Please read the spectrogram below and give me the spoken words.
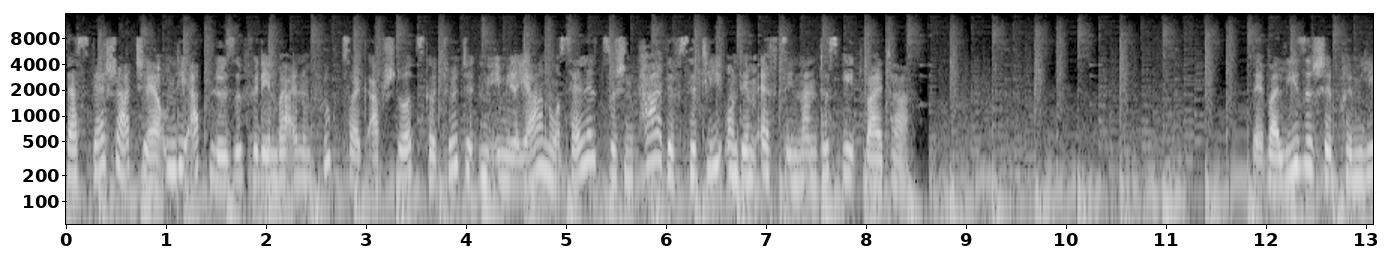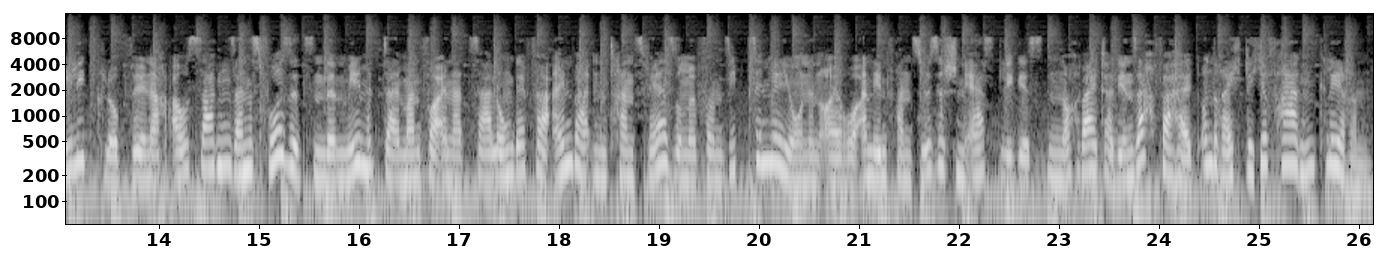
Das Geschacher um die Ablöse für den bei einem Flugzeugabsturz getöteten Emiliano Selle zwischen Cardiff City und dem FC Nantes geht weiter. Der walisische Premier League Club will nach Aussagen seines Vorsitzenden Mehmet Dalman vor einer Zahlung der vereinbarten Transfersumme von 17 Millionen Euro an den französischen Erstligisten noch weiter den Sachverhalt und rechtliche Fragen klären.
